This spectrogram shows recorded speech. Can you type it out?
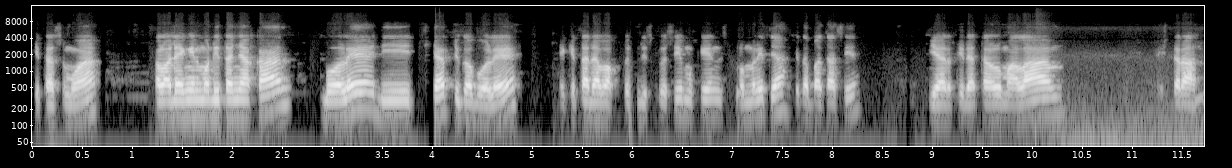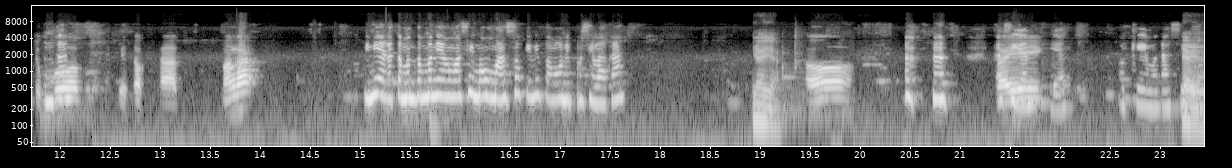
kita semua. Kalau ada yang ingin mau ditanyakan, boleh di chat juga boleh. Ya, kita ada waktu diskusi mungkin 10 menit ya kita batasin biar tidak terlalu malam istirahat cukup besok saat mangga ini ada teman-teman yang masih mau masuk ini tolong dipersilakan ya ya. Oh. Kasihan ya. Oke makasih. Ya, ya.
